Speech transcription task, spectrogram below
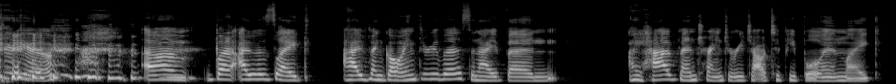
studio. Um, but I was like, I've been going through this and I've been, I have been trying to reach out to people and like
